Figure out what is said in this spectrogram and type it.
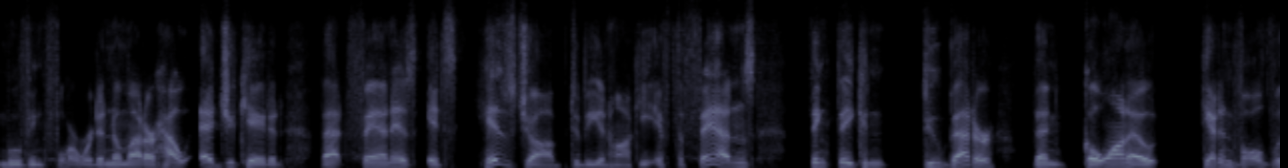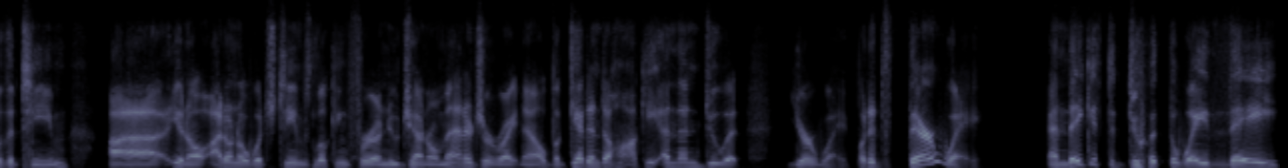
moving forward. And no matter how educated that fan is, it's his job to be in hockey. If the fans think they can do better, then go on out, get involved with a team. Uh, you know, I don't know which team's looking for a new general manager right now, but get into hockey and then do it your way. But it's their way, and they get to do it the way they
